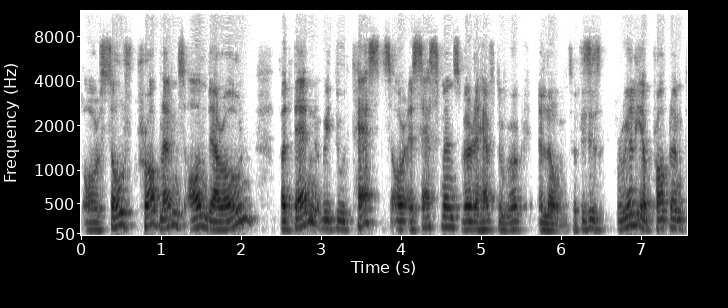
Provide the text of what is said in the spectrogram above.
or solve problems on their own. But then we do tests or assessments where they have to work alone. So this is really a problem.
